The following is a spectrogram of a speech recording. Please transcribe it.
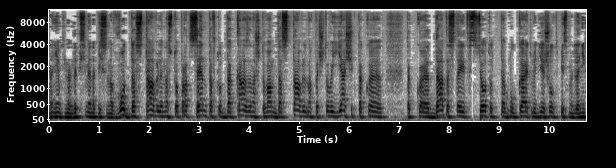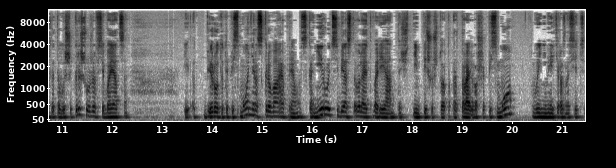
на, нем, на, письме написано, вот доставлено 100%, тут доказано, что вам доставлено в почтовый ящик, такая, такая дата стоит, все тут бугает людей, желтые письма, для них это выше крыши уже, все боятся. И берут это письмо, не раскрывая, прямо сканируют себе, оставляют вариант, значит, им пишут, что отправили ваше письмо, вы не имеете разносить,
